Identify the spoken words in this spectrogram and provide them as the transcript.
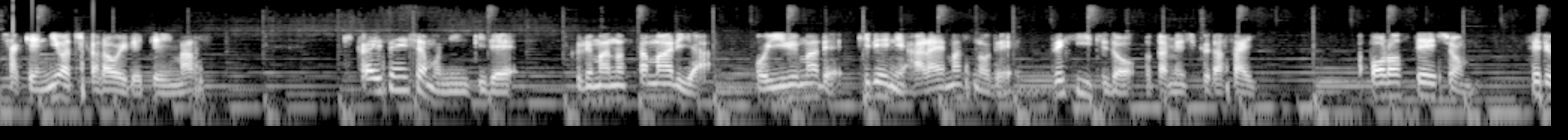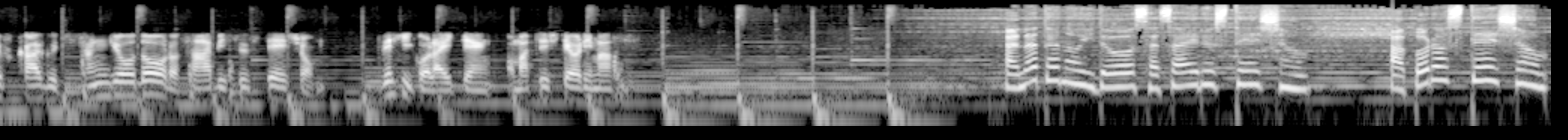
車検には力を入れています。機械洗車も人気で車の下回りやホイールまできれいに洗えますのでぜひ一度お試しください。アポロステーションセルフ川口産業道路サービスステーションぜひご来店お待ちしております。あなたの移動を支えるステーションアポロステーション。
